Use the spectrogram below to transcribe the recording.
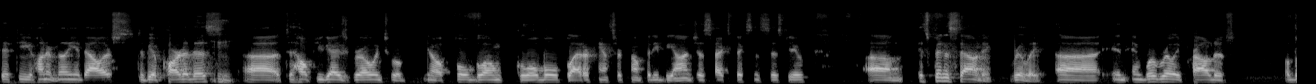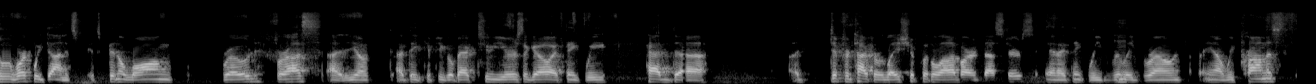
50 100 million dollars to be a part of this mm. uh, to help you guys grow into a you know full-blown global bladder cancer company beyond just hexvix and cysview. Um, it's been astounding really uh, and, and, we're really proud of, of the work we've done. It's, it's been a long road for us. Uh, you know i think if you go back two years ago i think we had uh, different type of relationship with a lot of our investors and i think we've really mm. grown you know we promised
